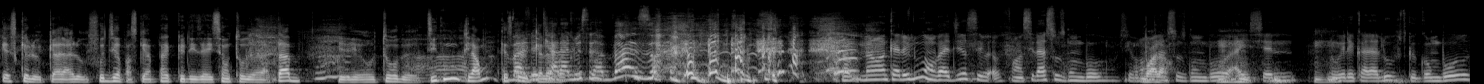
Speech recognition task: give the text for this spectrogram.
Qu'est-ce que le calalo Il faut dire, parce qu'il n'y a pas que des Haïtiens autour de la table, et autour de... Dites-nous clairement, qu'est-ce Bah, que le le calalo kalalou, c'est la base. Non, kalalou, on va dire, c'est enfin, c'est la sauce gombo. C'est vraiment Voilà. la sauce gombo Mhm. haïtienne. Mhm. Nous, les kalalou, parce que gombo,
